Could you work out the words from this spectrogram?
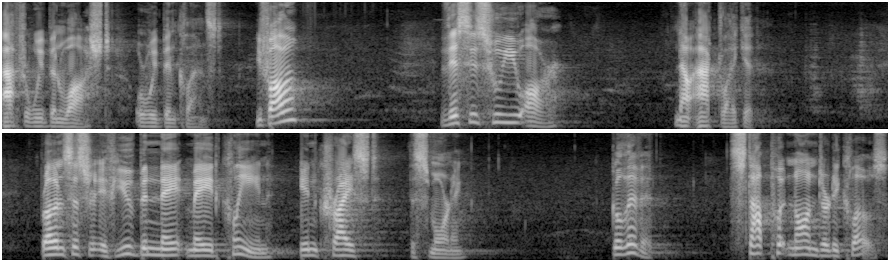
after we've been washed or we've been cleansed. You follow? This is who you are. Now act like it. Brother and sister, if you've been made clean in Christ this morning, Go live it. Stop putting on dirty clothes.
